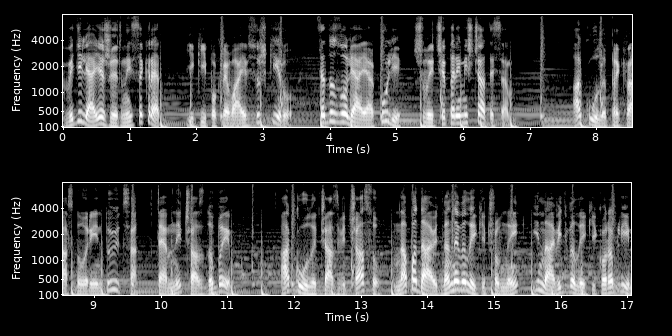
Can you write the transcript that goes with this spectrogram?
виділяє жирний секрет, який покриває всю шкіру. Це дозволяє акулі швидше переміщатися. Акули прекрасно орієнтуються в темний час доби. Акули час від часу нападають на невеликі човни і навіть великі кораблі.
